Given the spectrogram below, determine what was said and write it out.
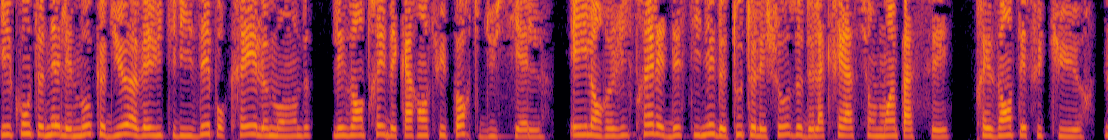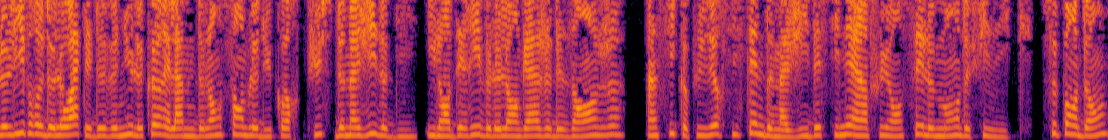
Il contenait les mots que Dieu avait utilisés pour créer le monde, les entrées des 48 portes du ciel, et il enregistrait les destinées de toutes les choses de la création moins passée, présente et future. Le livre de Loat est devenu le cœur et l'âme de l'ensemble du corpus de magie de Di. Il en dérive le langage des anges, ainsi que plusieurs systèmes de magie destinés à influencer le monde physique. Cependant,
